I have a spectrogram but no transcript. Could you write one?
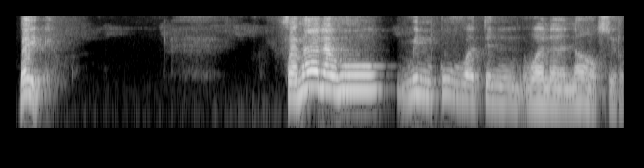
Baik. Fama lahu min quwwatin wala nasir.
